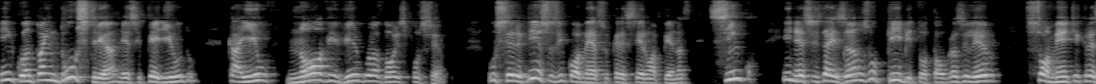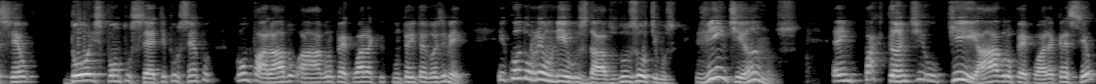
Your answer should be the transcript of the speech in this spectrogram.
enquanto a indústria nesse período caiu 9,2%. Os serviços e comércio cresceram apenas 5 e nesses 10 anos o PIB total brasileiro somente cresceu 2,7% comparado à agropecuária com 32,5%. E quando reuniu os dados dos últimos 20 anos, é impactante o que a agropecuária cresceu,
